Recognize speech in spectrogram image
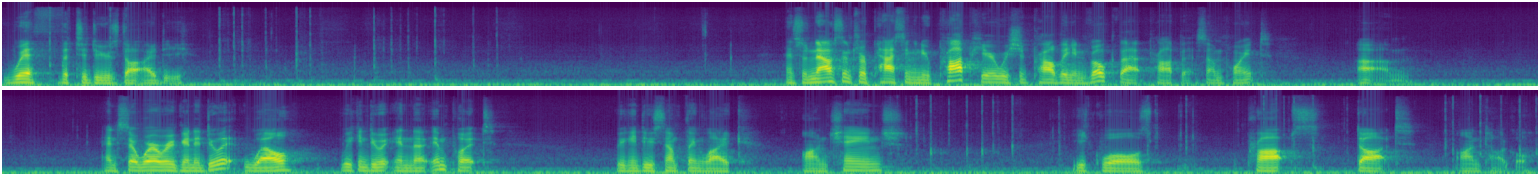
with the to-dos.id. And so now since we're passing a new prop here, we should probably invoke that prop at some point. Um, and so where are we going to do it? Well, we can do it in the input. We can do something like on change equals props dot on toggle.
